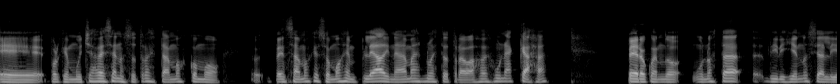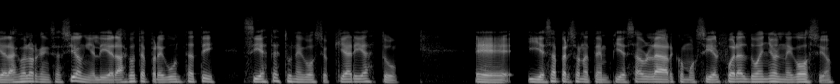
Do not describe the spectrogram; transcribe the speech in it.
Eh, porque muchas veces nosotros estamos como, eh, pensamos que somos empleados y nada más nuestro trabajo es una caja, pero cuando uno está eh, dirigiéndose al liderazgo de la organización y el liderazgo te pregunta a ti, si este es tu negocio, ¿qué harías tú? y esa persona te empieza a hablar como si él fuera el dueño del negocio,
